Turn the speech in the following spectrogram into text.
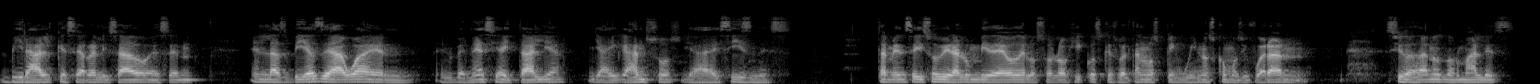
viral que se ha realizado es en, las vías de agua en, en Venecia, Italia. Ya hay gansos, ya hay cisnes. También se hizo viral un video de los zoológicos que sueltan los pingüinos como si fueran ciudadanos normales.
